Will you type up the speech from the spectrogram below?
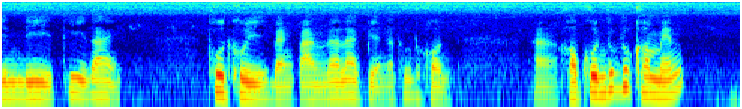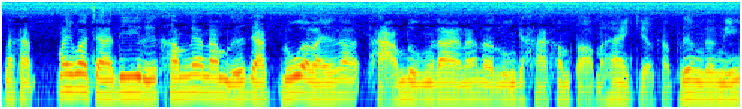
ยินดีที่ได้พูดคุยแบ่งปันและแลกเปลี่ยนกับทุกๆคนอขอบคุณทุกๆคอมเมนต์นะครับ ไม่ว่าจะดีหรือคำแนะนำหรืออยากรู้อะไรก็ถามลุงได้นะเราลุงจะหาคำตอบมาให้เกี่ยวกับเรื่องเรื่องนี้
